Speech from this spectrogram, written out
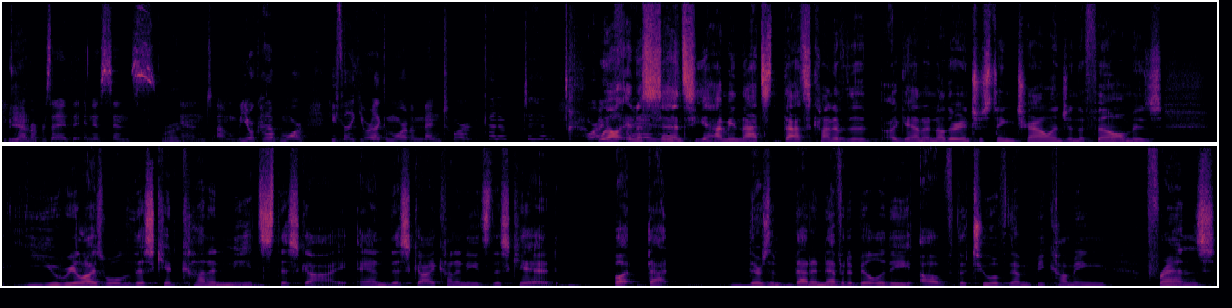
He kind Yeah. of represented the innocence. Right. And um, you were kind of more, do you feel like you were like more of a mentor kind of to him? Or like well, in a sense, yeah. I mean, that's that's kind of the again another interesting challenge in the film is you realize, well, this kid kind of needs this guy, and this guy kind of needs this kid, but that there's a, that inevitability of the two of them becoming friends.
